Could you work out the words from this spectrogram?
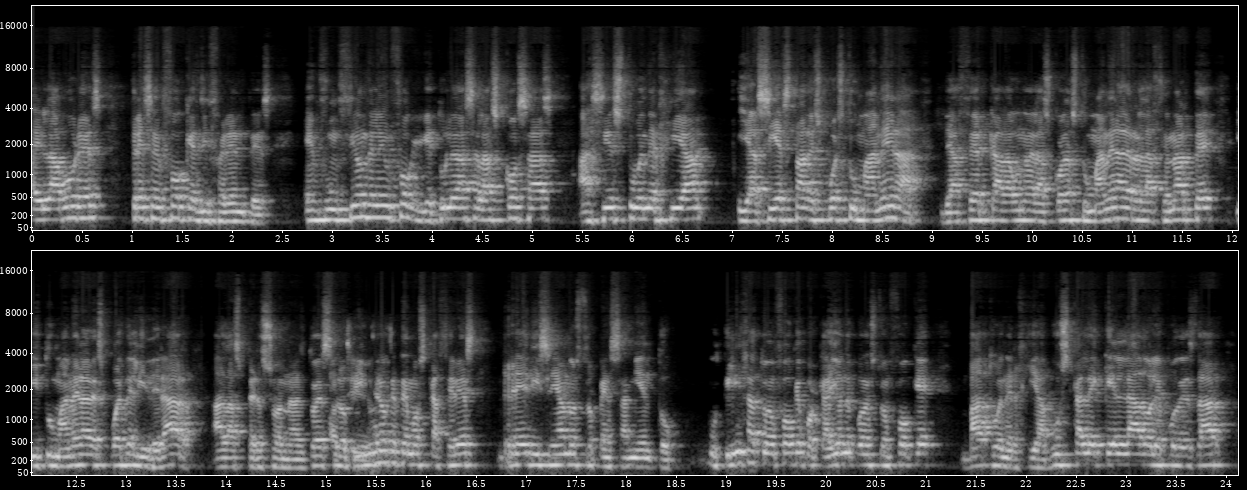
eh, labores, tres enfoques diferentes. En función del enfoque que tú le das a las cosas, así es tu energía y así está después tu manera de hacer cada una de las cosas, tu manera de relacionarte y tu manera después de liderar a las personas. Entonces, lo primero que tenemos que hacer es rediseñar nuestro pensamiento. Utiliza tu enfoque porque ahí donde pones tu enfoque va tu energía. Búscale qué lado le puedes dar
